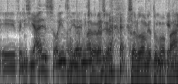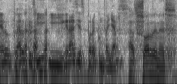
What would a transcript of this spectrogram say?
eh, felicidades hoy en su día de Muchas gracias. Salúdame a tu papá. Claro que sí, y gracias por acompañarnos. A sus órdenes.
